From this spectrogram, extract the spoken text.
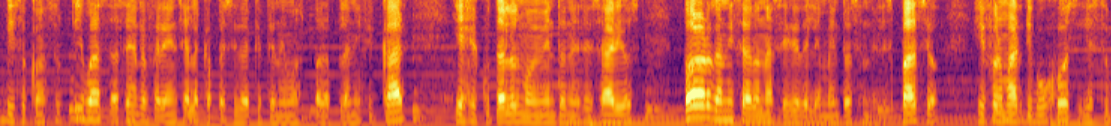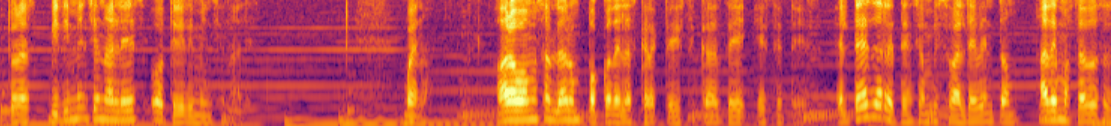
visoconstructivas hacen referencia a la capacidad que tenemos para planificar y ejecutar los movimientos necesarios para organizar una serie de elementos en el espacio y formar dibujos y estructuras bidimensionales o tridimensionales. Bueno, ahora vamos a hablar un poco de las características de este test. El test de retención visual de Bentham ha demostrado su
